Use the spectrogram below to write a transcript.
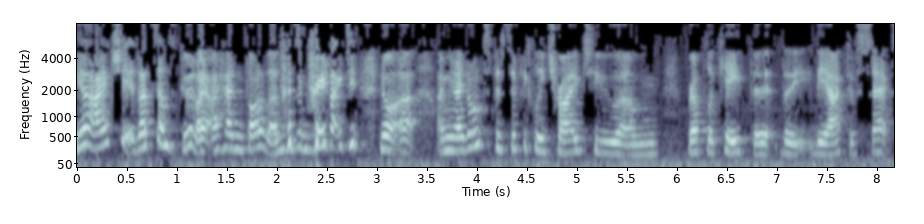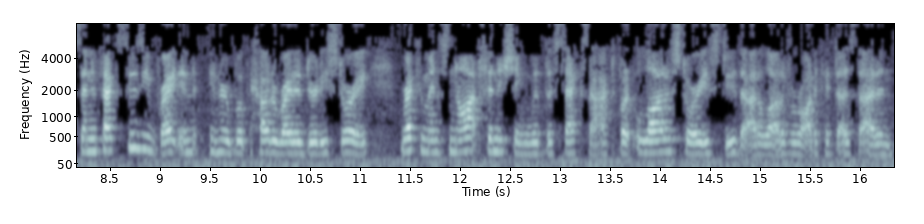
yeah, I actually that sounds good. I, I, hadn't thought of that. That's a great idea. No, uh, I mean I don't specifically try to um, replicate the, the, the act of sex. And in fact, Susie Bright in, in her book How to Write a Dirty Story recommends not finishing with the sex act. But a lot of stories do that. A lot of erotica does that, and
